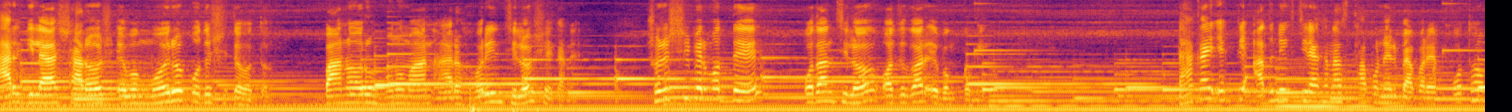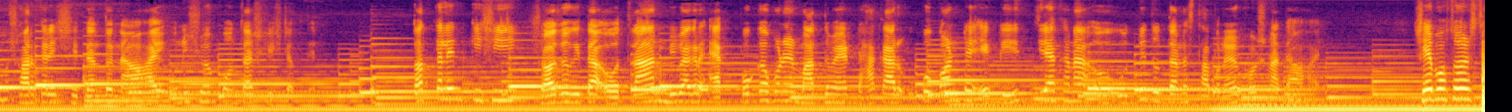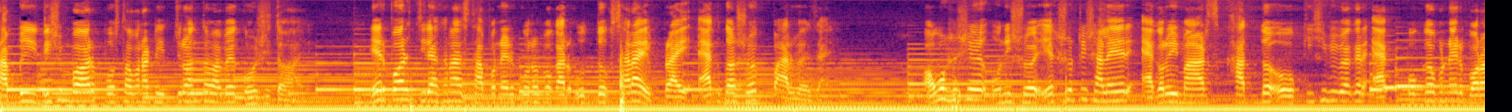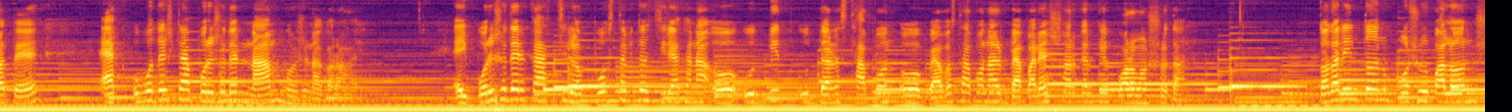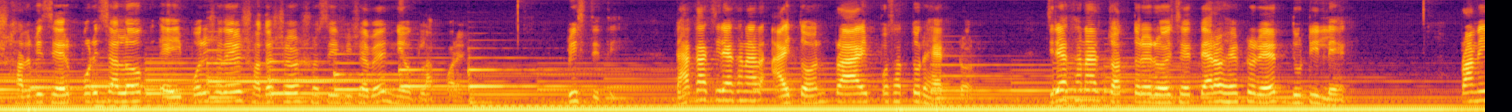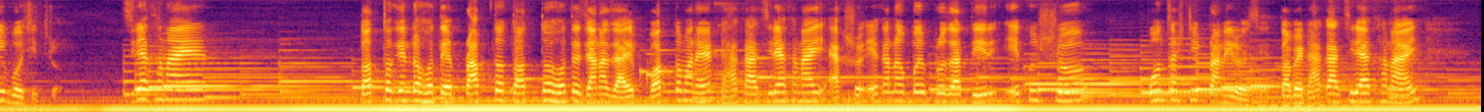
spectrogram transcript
হারগিলাস সারস এবং ময়ূরও প্রদর্শিত হতো। বানর, হনুমান আর হরিণ ছিল সেখানে। সরীসৃপের মধ্যে প্রধান ছিল অজগর এবং কুমির ঢাকায় একটি আধুনিক চিড়িয়াখানা স্থাপনের ব্যাপারে প্রথম সরকারি সিদ্ধান্ত নেওয়া হয় উনিশশো পঞ্চাশ খ্রিস্টাব্দে। তৎকালীন কৃষি, সহযোগিতা ও ত্রাণ বিভাগের এক প্রজ্ঞাপনের মাধ্যমে ঢাকার উপকণ্ঠে একটি চিড়িয়াখানা ও উদ্ভিদ উদ্যান স্থাপনের ঘোষণা দেওয়া হয়। সে বছর ছাব্বিশ ডিসেম্বর প্রস্তাবনাটি চূড়ান্তভাবে ঘোষিত হয়। এরপর চিড়িয়াখানা স্থাপনের কোনো প্রকার উদ্যোগ ছাড়াই প্রায় এক দশক পার হয়ে যায়। অবশেষে উনিশশো সালের এগারোই মার্চ খাদ্য ও কৃষি বিভাগের এক প্রজ্ঞাপনের বরাতে এক উপদেষ্টা পরিষদের নাম ঘোষণা করা হয়। এই পরিষদের কাজ ছিল প্রস্তাবিত চিড়িয়াখানা ও উদ্ভিদ উদ্যান স্থাপন ও ব্যবস্থাপনার ব্যাপারে সরকারকে পরামর্শ দান। তদানীন্তন পশুপালন সার্ভিসের পরিচালক এই পরিষদের সদস্য সচিব হিসেবে নিয়োগ লাভ করেন। বিস্তৃতি। ঢাকা চিড়িয়াখানার আয়তন প্রায় পঁচাত্তর হেক্টর। চিড়িয়াখানার চত্বরে রয়েছে তেরো হেক্টরের দুটি লেক। প্রাণী বৈচিত্র্য। চিড়িয়াখানায় তথ্যকেন্দ্র হতে প্রাপ্ত তথ্য হতে জানা যায়, বর্তমানে ঢাকা চিড়িয়াখানায় একশো একানব্বই প্রজাতির একুশশো পঞ্চাশটি প্রাণী রয়েছে। তবে ঢাকা চিড়িয়াখানায়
